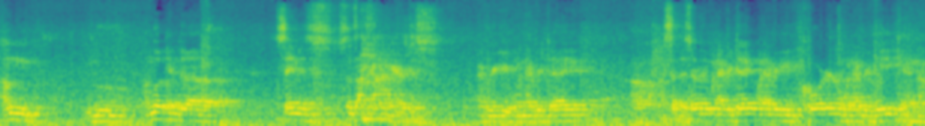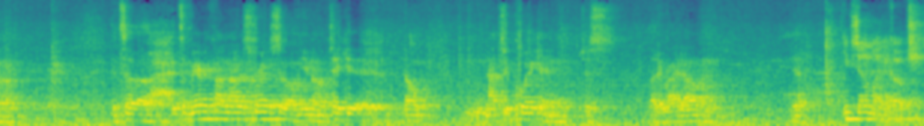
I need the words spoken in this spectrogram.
I'm, I'm looking to same as since I got here, just every win every day. Uh, I said this early, win every day, win every quarter, win every week, and uh, it's a it's a marathon, not a sprint. So you know, take it, don't not too quick, and just let it ride out. And yeah. You sound like a coach.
